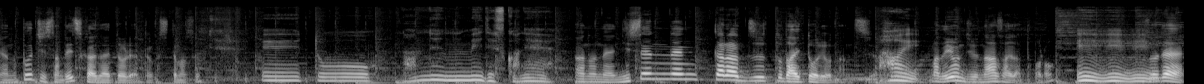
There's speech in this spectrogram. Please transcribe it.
あのプーチンさんっていつから大統領やってるか知ってます？えーと何年目ですかね？あのね2000年からずっと大統領なんですよ。はいまだ47歳だった頃。ええええええそれで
